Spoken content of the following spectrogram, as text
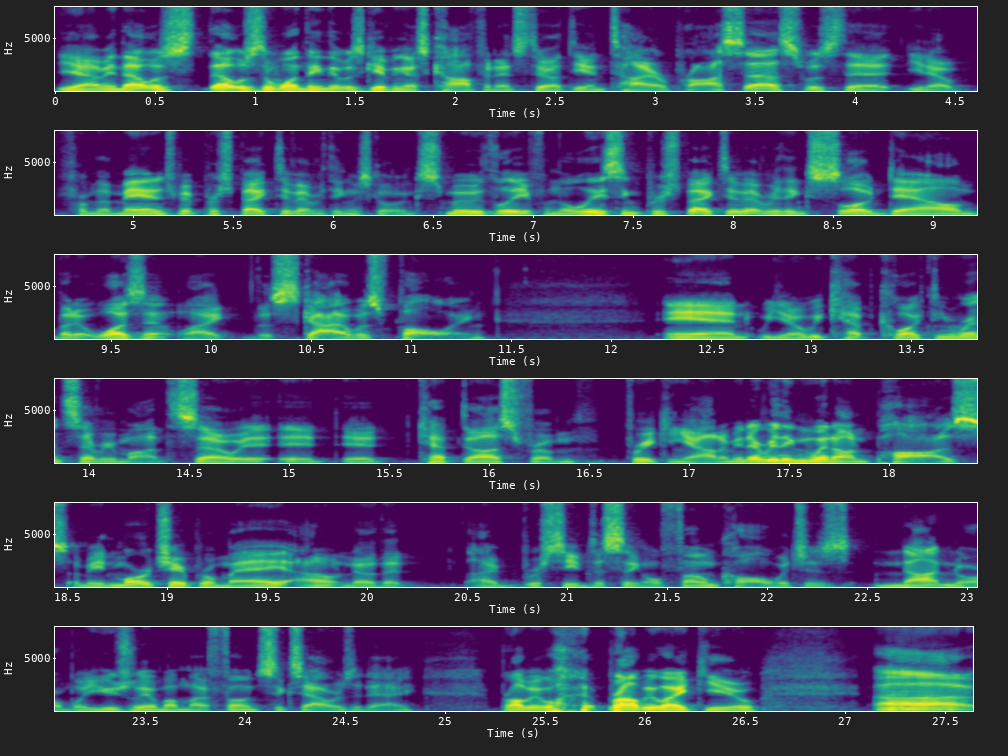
Yeah, I mean that was that was the one thing that was giving us confidence throughout the entire process was that you know from the management perspective everything was going smoothly, from the leasing perspective everything slowed down, but it wasn't like the sky was falling. And you know we kept collecting rents every month. So it, it, it kept us from freaking out. I mean everything went on pause. I mean march april may i don't know that i received a single phone call which is not normal. Usually i'm on my phone six hours a day. Probably probably like you uh, mm-hmm.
